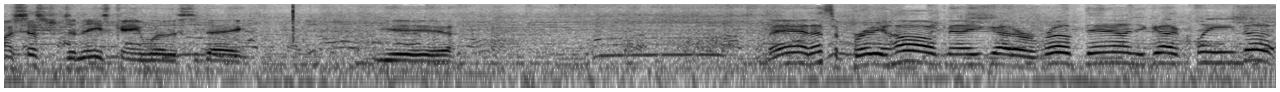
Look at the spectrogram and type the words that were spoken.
My sister Denise came with us today. Yeah. Man, that's a pretty hog. Now you got her rubbed down, you got her cleaned up.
